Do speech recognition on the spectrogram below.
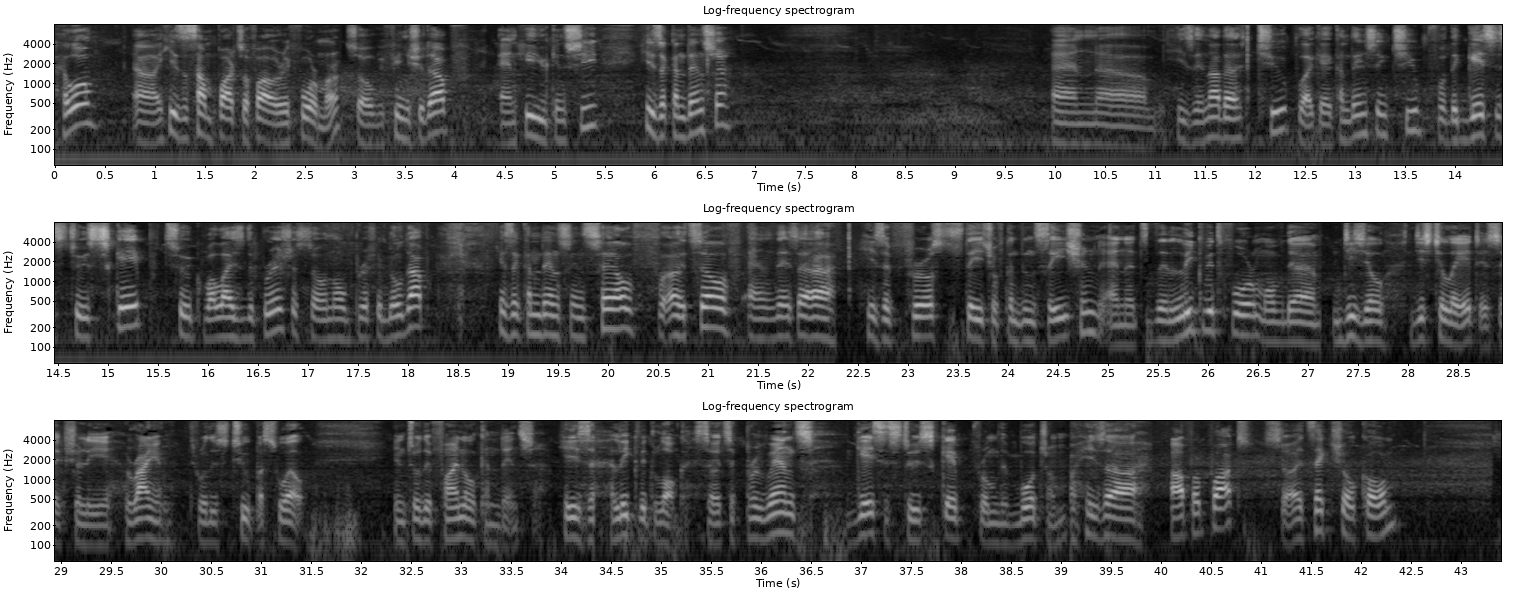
Hello, uh, here's some parts of our reformer. So we finish it up and here you can see here's a condenser and um, here's another tube like a condensing tube for the gases to escape to equalize the pressure so no pressure build up here's a condenser itself uh, itself and there's a here's a first stage of condensation and it's the liquid form of the diesel distillate is actually running through this tube as well into the final condenser here's a liquid lock so it prevents gases to escape from the bottom. Here's a upper part, so it's actual column.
